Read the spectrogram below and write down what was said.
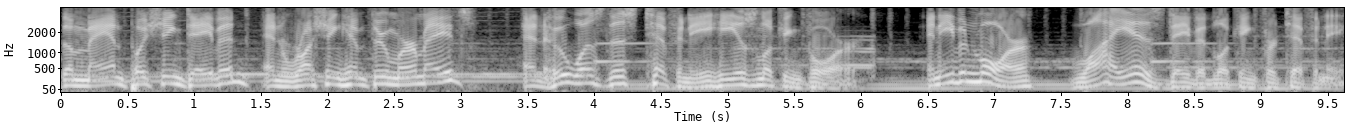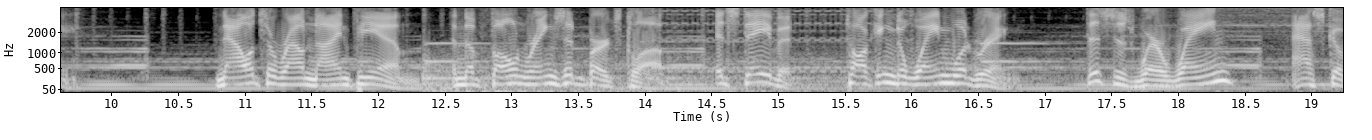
the man pushing David and rushing him through Mermaids? And who was this Tiffany he is looking for? And even more, why is David looking for Tiffany? Now it's around 9 p.m. and the phone rings at Bert's Club. It's David talking to Wayne Woodring. This is where Wayne asks a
